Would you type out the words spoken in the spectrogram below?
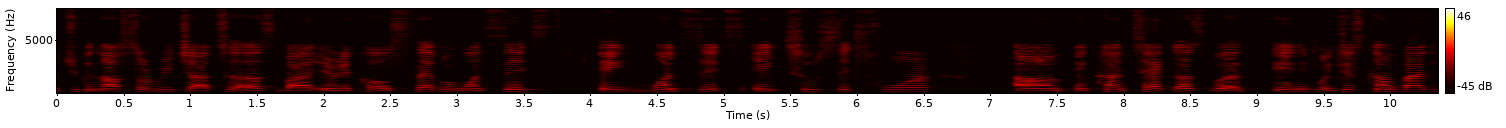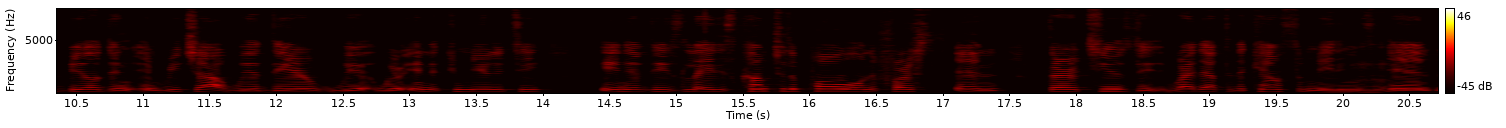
But you can also reach out to us by area code 716 816 8264 um, and contact us. But anywhere, just come by the building and reach out. We're there. We're, we're in the community. Any of these ladies come to the pole on the first and third Tuesday, right after the council meetings, and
